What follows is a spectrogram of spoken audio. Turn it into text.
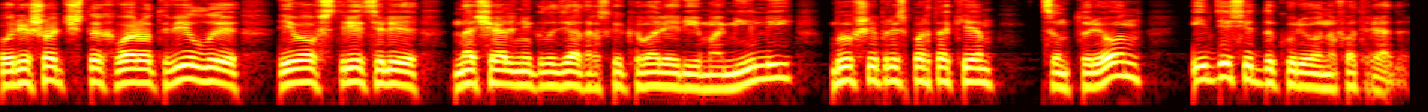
У решетчатых ворот виллы его встретили начальник гладиаторской кавалерии Мамилий, бывший при «Спартаке», Центурион и десять докурионов отряда.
